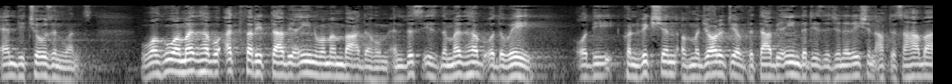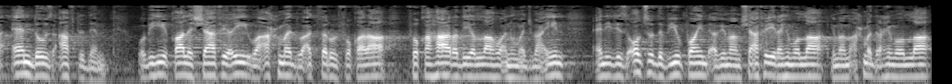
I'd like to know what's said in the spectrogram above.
and the chosen ones. وَهُوَ مَذْهَبُ أَكْثَرِ التَّابِعِينَ وَمَنْ بَعْدَهُمْ And this is the madhab or the way or the conviction of majority of the tabi'een, that is the generation after Sahaba and those after them. وبه قال الشافعي وأحمد وأكثر الفقراء فقهاء رضي الله عنهم أجمعين and it is also the viewpoint of Imam Shafi'i rahimullah, Imam Ahmad rahimullah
